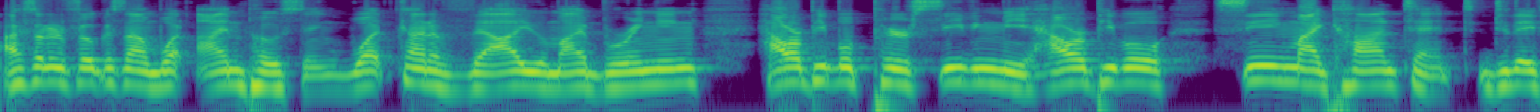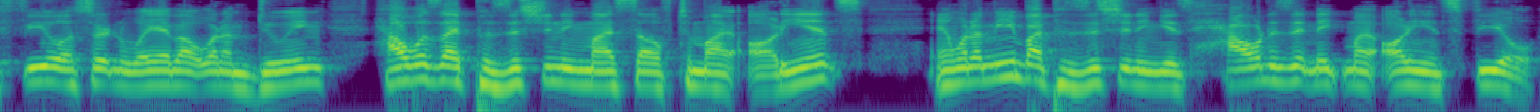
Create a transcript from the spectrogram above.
I started to focus on what I'm posting. What kind of value am I bringing? How are people perceiving me? How are people seeing my content? Do they feel a certain way about what I'm doing? How was I positioning myself to my audience? And what I mean by positioning is how does it make my audience feel?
